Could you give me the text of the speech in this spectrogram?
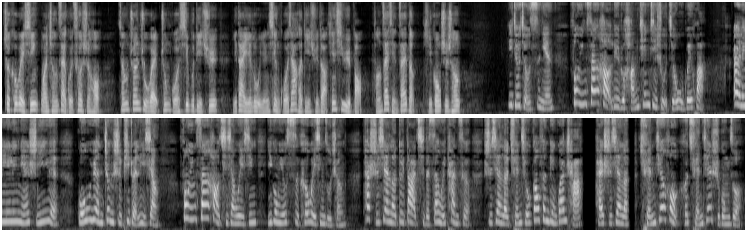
这颗卫星完成在轨测试后，将专注为中国西部地区、“一带一路”沿线国家和地区的天气预报、防灾减灾等提供支撑。一九九四年，风云三号列入航天技术“九五”规划。二零零零年十一月，国务院正式批准立项。风云三号气象卫星一共由四颗卫星组成，它实现了对大气的三维探测，实现了全球高分辨观察。还实现了全天候和全天时工作。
